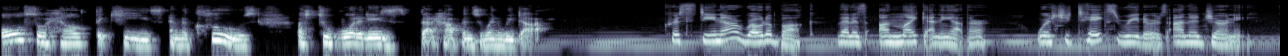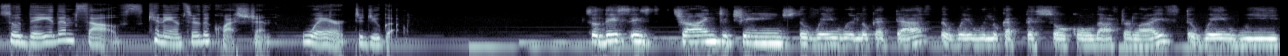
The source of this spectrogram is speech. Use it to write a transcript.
also held the keys and the clues as to what it is that happens when we die. Christina wrote a book that is unlike any other, where she takes readers on a journey so they themselves can answer the question Where did you go? So, this is trying to change the way we look at death, the way we look at the so called afterlife, the way we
